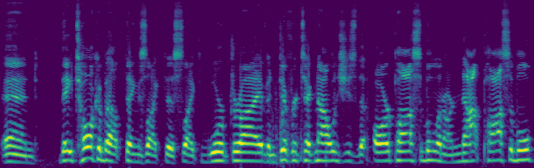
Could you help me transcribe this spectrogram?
and they talk about things like this, like warp drive and different technologies that are possible and are not possible.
